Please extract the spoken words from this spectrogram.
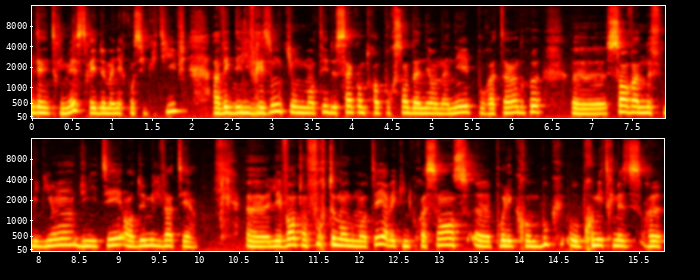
derniers trimestres et de manière consécutive, avec des livraisons qui ont augmenté de 53% d'année en année pour atteindre 129 euh, millions d'unités en 2021. les ventes ont fortement augmenté avec une croissance pour les Chromebooks au premier trimestre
